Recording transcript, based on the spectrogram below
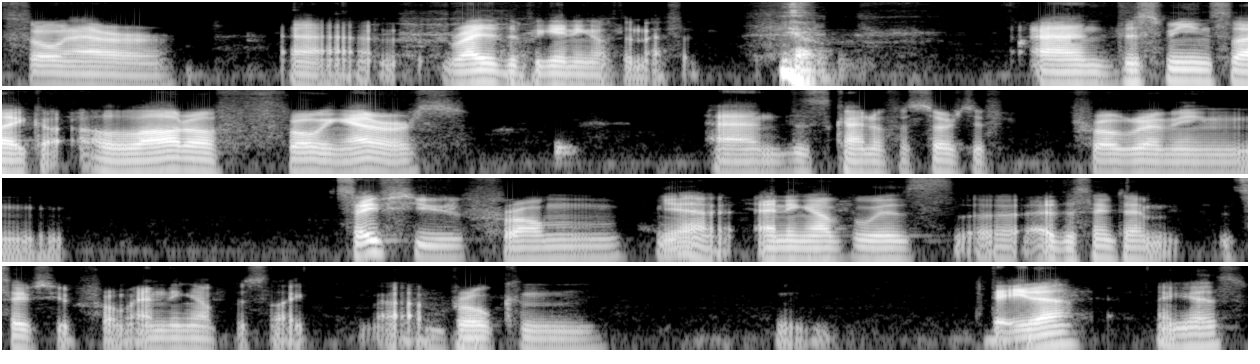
throw an error uh, right at the beginning of the method. Yeah. And this means like a lot of throwing errors, and this kind of assertive programming saves you from yeah ending up with uh, at the same time it saves you from ending up with like uh, broken data i guess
